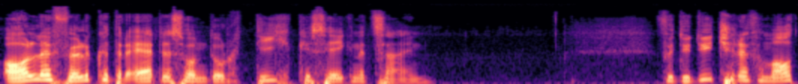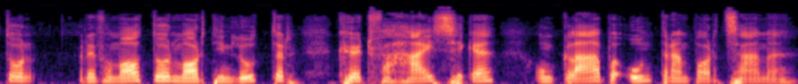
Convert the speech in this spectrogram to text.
Alle Völker der Erde sollen durch dich gesegnet sein. Für die deutsche Reformator, Reformator Martin Luther gehört Verheißungen und ein paar zusammen.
